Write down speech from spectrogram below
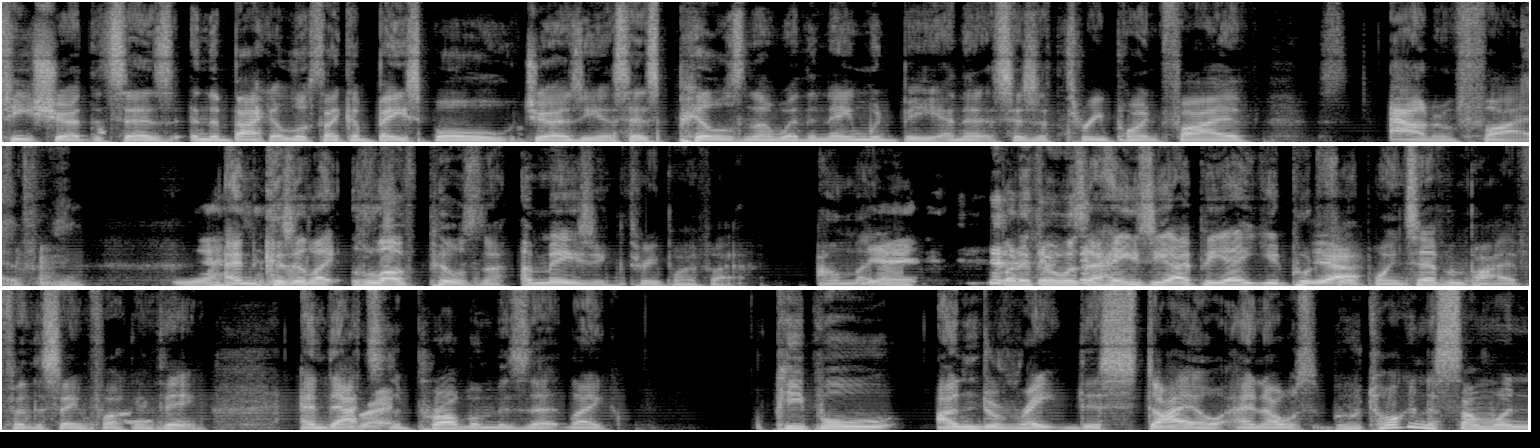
t-shirt that says in the back it looks like a baseball jersey. It says Pilsner where the name would be, and then it says a three point five out of five. Yeah, And because they're like love Pilsner, amazing three point five. I'm like, yeah, but if it was a hazy IPA, you'd put Yeah. four point seven five for the same fucking thing. And that's Right. the problem is that like people underrate this style. And I was we were talking to someone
